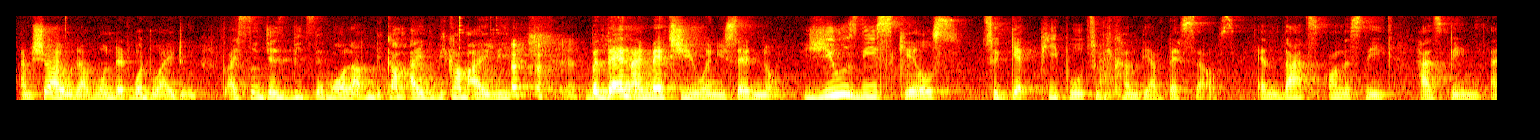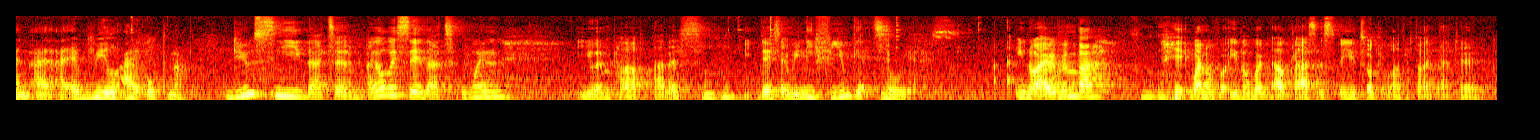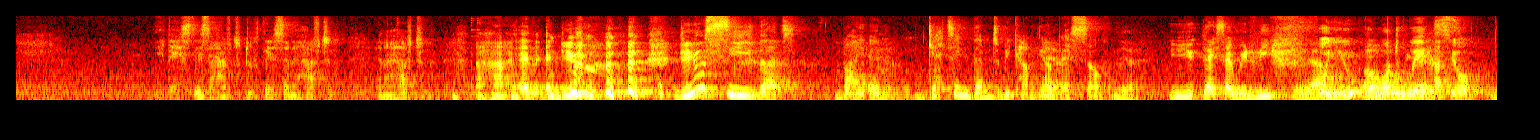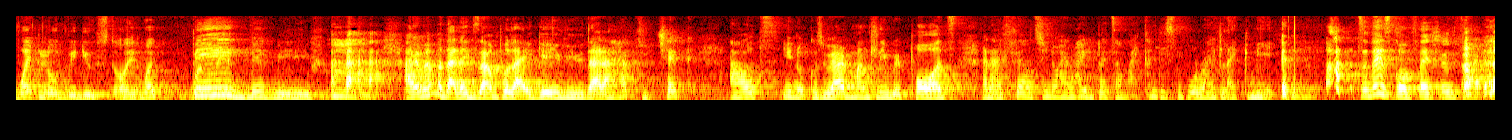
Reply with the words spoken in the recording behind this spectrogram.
I'm sure I would have wondered, what do I do? Do I still just beat them all up and become Ivy, become Ivy? yeah. But then I met you and you said, no, use these skills to get people to become their best selves. And that honestly has been an, a, a real eye opener. Do you see that? Um, I always say that when you empower others, mm-hmm. there's a relief you get. Oh, yes. You know, I remember one of you know when our classes you talked about the fact that uh, there's this I have to do this and I have to and I have to, uh-huh. and and do you do you see that by um, getting them to become their yeah. best self? Yeah you, there's a relief yeah. for you. In oh, what way yes. has your workload reduced, or in what big big relief? Mm. I remember that example I gave you that I had to check out, you know, because we had monthly reports, and I felt, you know, I write better. Why can't these people write like me? Today's confession time.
